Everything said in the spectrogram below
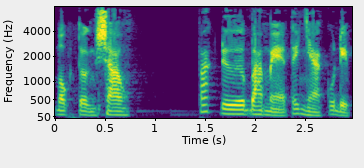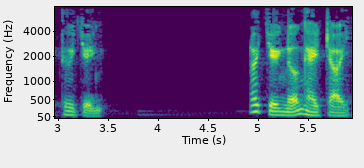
Một tuần sau, Phát đưa ba mẹ tới nhà của Điệp thư chuyện. Nói chuyện nửa ngày trời,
